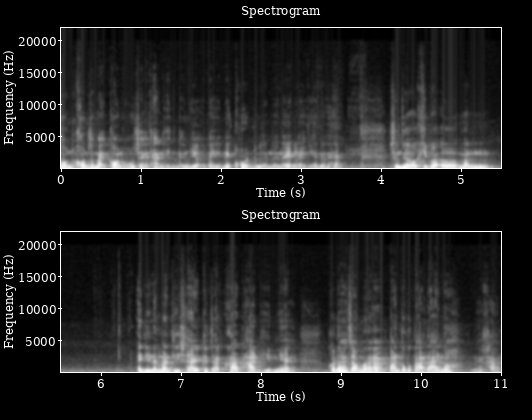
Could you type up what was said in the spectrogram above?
คนคนสมัยก่อนคงใช้ถ่านหินกันเยอะในในครัวเรือนหรือในอะไรอย่างเงี้ยนะฮะซึ่งเธอก็คิดว่าเออมันไอ้ดินน้ำมันที่ใช้กระจัดคราบถ่านหินเนี่ยก็น่าจะเอามาปั้นตุ๊กตาได้เนาะนะครับ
